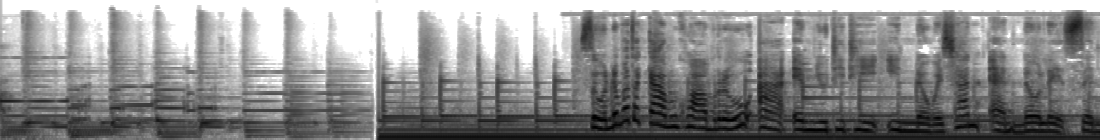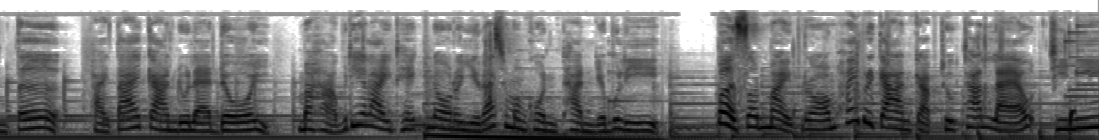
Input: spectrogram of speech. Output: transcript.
ศูนย์นวัตกรรมความรู้ RMUTT Innovation and Knowledge Center ภายใต้การดูแลโดย มหาวิทยาลัยเทคโนโลยีราชมงคลธัญบุรี เปิดโซนใหม่พร้อมให้บริการกับทุกท่านแล้วที่นี่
